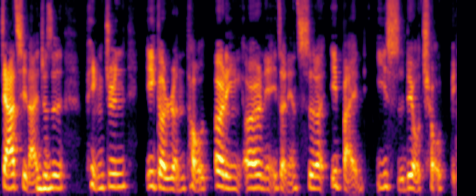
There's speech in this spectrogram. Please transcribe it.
加起来就是平均一个人头，二零二二年一整年吃了一百一十六球饼，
